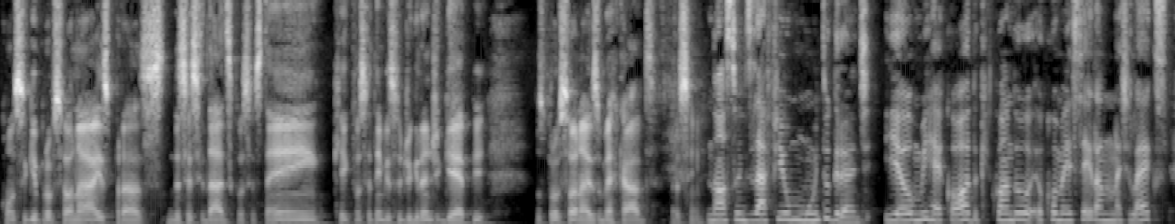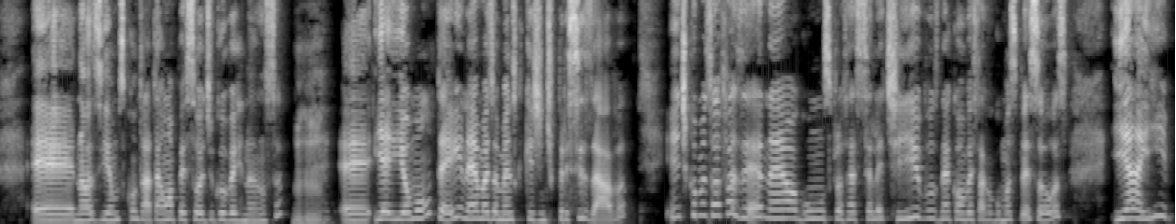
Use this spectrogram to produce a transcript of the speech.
conseguir profissionais para as necessidades que vocês têm? O que, que você tem visto de grande gap os profissionais do mercado, assim? Nossa, um desafio muito grande. E eu me recordo que quando eu comecei lá no Netlex, é, nós íamos contratar uma pessoa de governança. Uhum. É, e aí eu montei, né, mais ou menos o que a gente precisava. E a gente começou a fazer, né, alguns processos seletivos, né, conversar com algumas pessoas. E aí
